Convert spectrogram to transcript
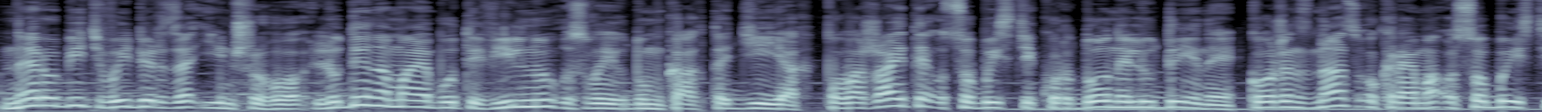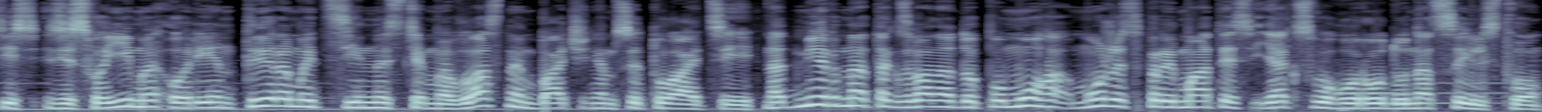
Не робіть вибір за іншого. Людина має бути вільною у своїх думках та діях. Поважайте особисті кордони людини. Кожен з нас окрема особистість зі своїми орієнтирами, цінностями, власним баченням ситуації. Надмірна так звана допомога може сприйматись як свого роду насильство.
